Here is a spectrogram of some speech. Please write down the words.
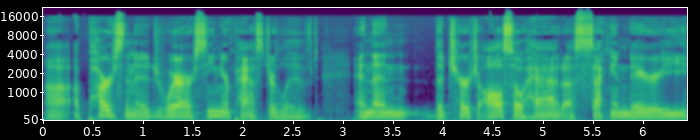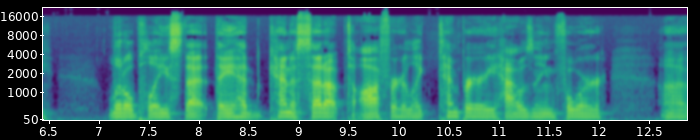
uh, a parsonage where our senior pastor lived, and then the church also had a secondary little place that they had kind of set up to offer like temporary housing for uh,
